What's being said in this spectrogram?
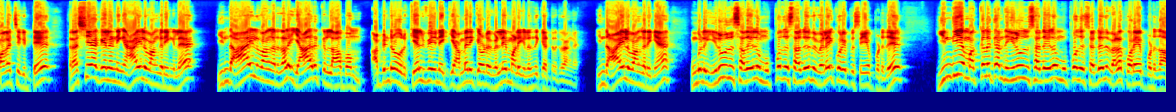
பகச்சிக்கிட்டு ரஷ்யா கையில நீங்க ஆயில் வாங்குறீங்களே இந்த ஆயில் வாங்குறதால யாருக்கு லாபம்? அப்படின்ற ஒரு கேள்வியை இன்னைக்கு அமெரிக்காவோட வெள்ளை மாளிகையில இருந்து கேட்டிருக்காங்க இந்த ஆயில் வாங்குறீங்க உங்களுக்கு இருபது சதவீதம் முப்பது சதவீதம் விலை குறைப்பு செய்யப்படுது. இந்திய மக்களுக்கு அந்த இருபது சதவீதம் முப்பது சதவீதம் விலை குறையப்படுதா?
